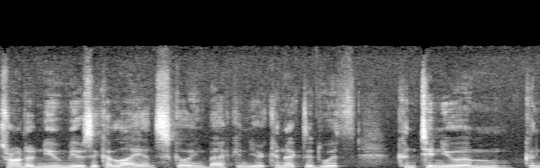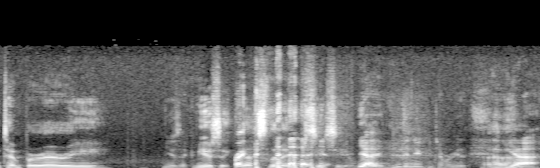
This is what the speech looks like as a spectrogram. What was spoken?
Toronto New Music Alliance going back, and you're connected with Continuum Contemporary Music. Music. Right. That's the name. CCM. Yeah, right? Continuum Contemporary Music. Uh-huh. yeah.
